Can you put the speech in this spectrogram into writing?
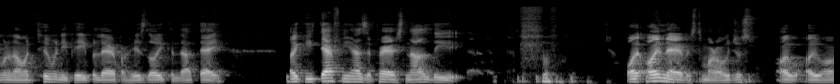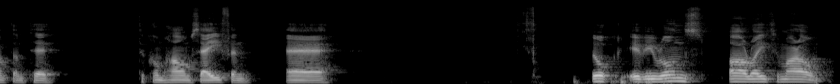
want to know too many people there for his liking that day like he definitely has a personality. I, I'm nervous tomorrow. I just I, I want them to to come home safe and uh, look if he runs all right tomorrow,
